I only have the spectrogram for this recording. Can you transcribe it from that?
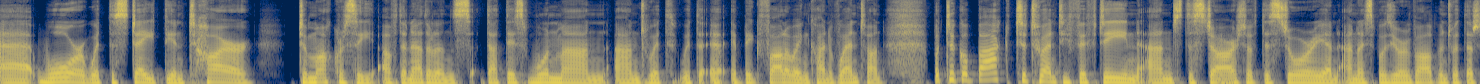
uh, war with the state. The entire democracy of the Netherlands that this one man and with with a, a, big following kind of went on. But to go back to 2015 and the start of the story and, and I suppose your involvement with it.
